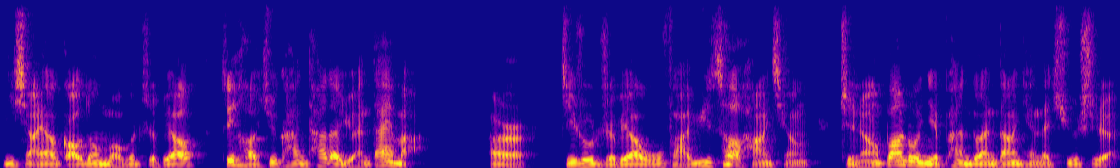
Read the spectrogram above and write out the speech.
你想要搞懂某个指标，最好去看它的源代码。二，技术指标无法预测行情，只能帮助你判断当前的趋势。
